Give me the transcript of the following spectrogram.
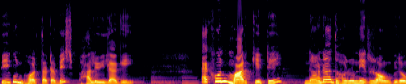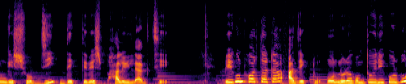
বেগুন ভর্তাটা বেশ ভালোই লাগে। এখন মার্কেটে নানা ধরনের রং বেরঙের সবজি দেখতে বেশ ভালোই লাগছে। বেগুন ভর্তাটা আজ একটু অন্যরকম তৈরি করব।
